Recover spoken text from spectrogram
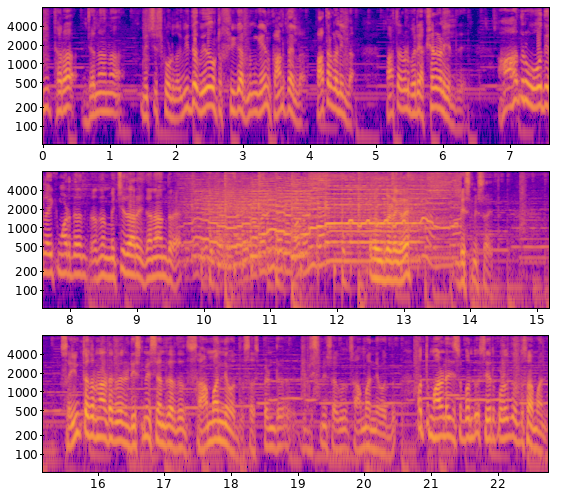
ಈ ಥರ ಜನನ ಮೆಚ್ಚಿಸ್ಕೊಳ್ಳೋದು ವಿದ ವಿದೌಟ್ ಫಿಗರ್, ನಮಗೇನು ಕಾಣ್ತಾ ಇಲ್ಲ, ಪಾತ್ರಗಳಿಲ್ಲ. ಪಾತ್ರಗಳು ಬರೀ ಅಕ್ಷರಗಳಿಲ್ಲದೆ. ಆದರೂ ಓದಿ ಲೈಕ್ ಮಾಡಿದ ಅದನ್ನು ಮೆಚ್ಚಿದ್ದಾರೆ ಜನ ಅಂದರೆ. ಬೆಳಗೆರೆ ಡಿಸ್ಮಿಸ್ ಆಯಿತು. ಸಂಯುಕ್ತ ಕರ್ನಾಟಕದಲ್ಲಿ ಡಿಸ್ಮಿಸ್ ಅಂದರೆ ಅದು ಸಾಮಾನ್ಯವಾದ್ದು, ಸಸ್ಪೆಂಡ್, ಡಿಸ್ಮಿಸ್ ಆಗೋದು ಸಾಮಾನ್ಯವಾದ್ದು. ಮತ್ತು ಮಾರನೇ ದಿವಸ ಬಂದು ಸೇರಿಕೊಳ್ಳೋದು ಅದು ಸಾಮಾನ್ಯ.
